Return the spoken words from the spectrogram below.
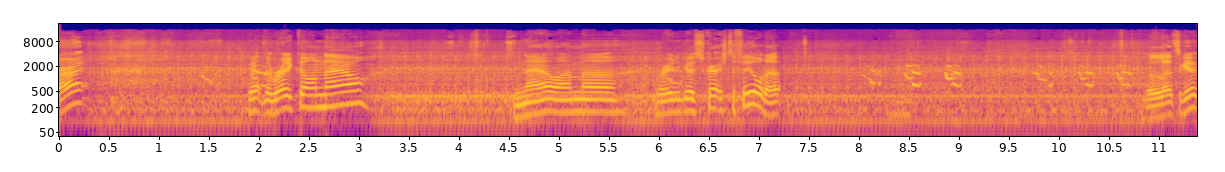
All right. Got the rake on now. Now I'm uh, ready to go scratch the field up. Let's go.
